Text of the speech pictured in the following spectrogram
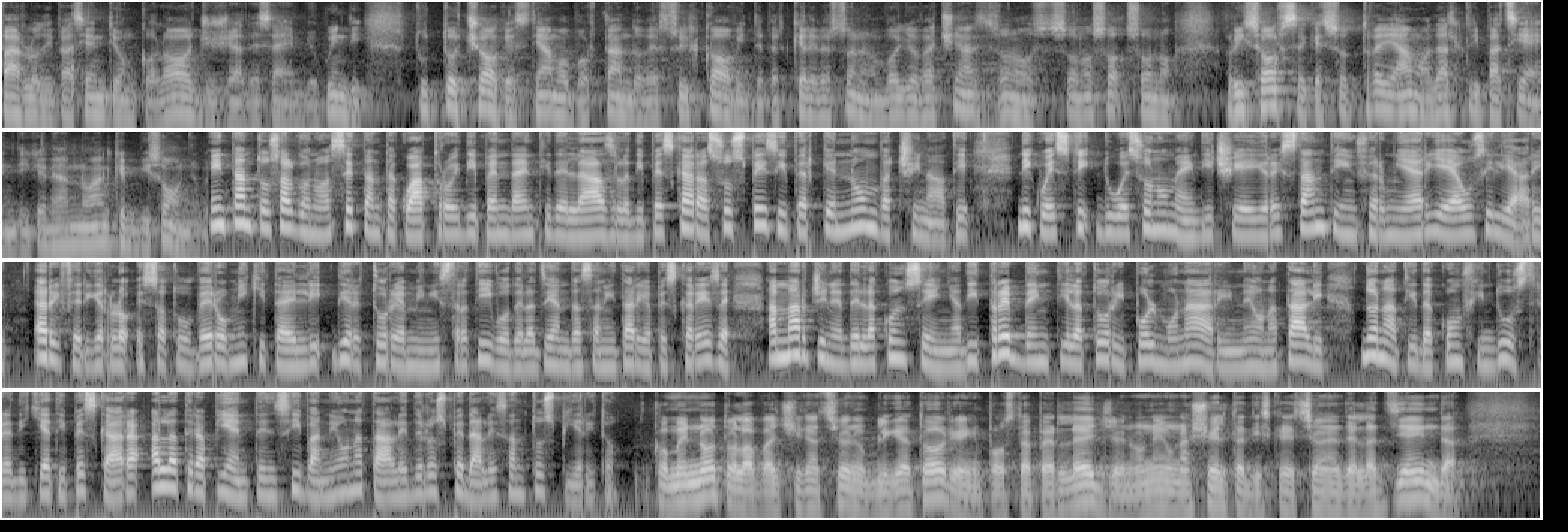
Parlo di pazienti oncologici ad esempio, quindi tutto ciò che stiamo portando verso il Covid perché le persone non vogliono vaccinarsi sono, sono, sono risorse che sottraiamo ad altri pazienti che ne hanno anche bisogno. Intanto salgono a 74 i dipendenti dell'ASL di Pescara sospesi perché non vaccinati. Di questi due sono medici e i restanti infermieri e ausiliari. A riferirlo è stato Vero Michitelli, direttore amministrativo dell'azienda sanitaria pescarese, a margine della consegna di tre ventilatori polmonari neonatali donati donati da Confindustria di Chieti Pescara alla terapia intensiva neonatale dell'ospedale Santo Spirito. Come è noto la vaccinazione obbligatoria imposta per legge non è una scelta a discrezione dell'azienda,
